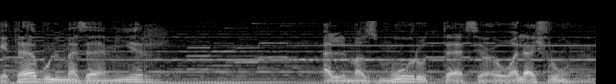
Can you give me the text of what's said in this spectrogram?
كتاب المزامير المزمور التاسع والعشرون.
